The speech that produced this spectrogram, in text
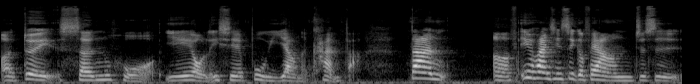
呃，对生活也有了一些不一样的看法。但，呃，因为范青是一个非常就是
